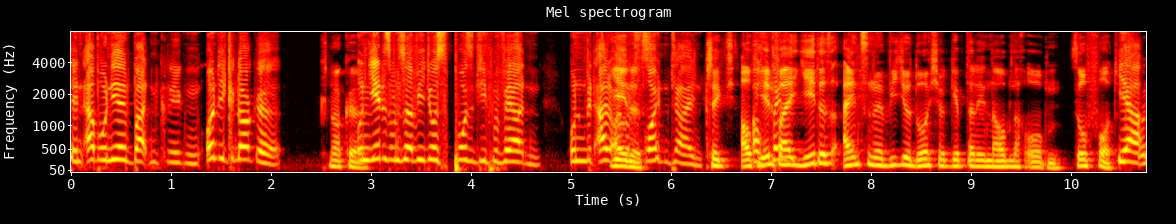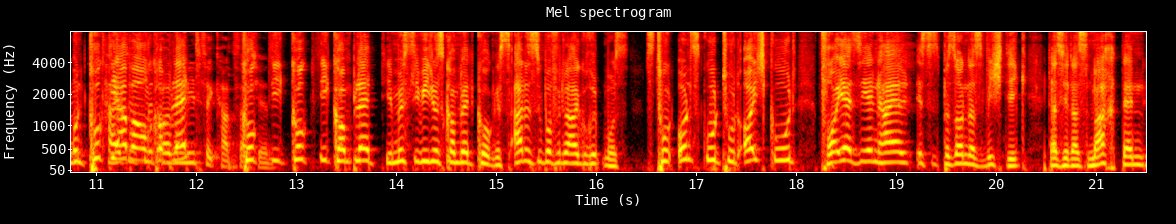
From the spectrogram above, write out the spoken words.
Den Abonnieren-Button klicken und die Glocke. Knocke. Und jedes unserer Videos positiv bewerten. Und mit all euren Jedes. Freunden teilen. Klickt auf Auch jeden Fall jedes einzelne Video durch und gebt dann den Daumen nach oben. Sofort. Ja, Und und, guckt die aber auch euren komplett. Guckt die, guckt die komplett. Ihr müsst die Videos komplett gucken. Das ist alles super für den Algorithmus. Es tut uns gut, tut euch gut. Für euer Seelenheil ist es besonders wichtig, dass ihr das macht, denn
